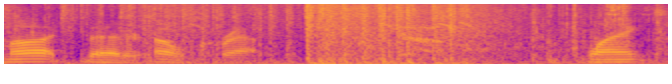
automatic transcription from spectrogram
much better. Oh crap. Flanked.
